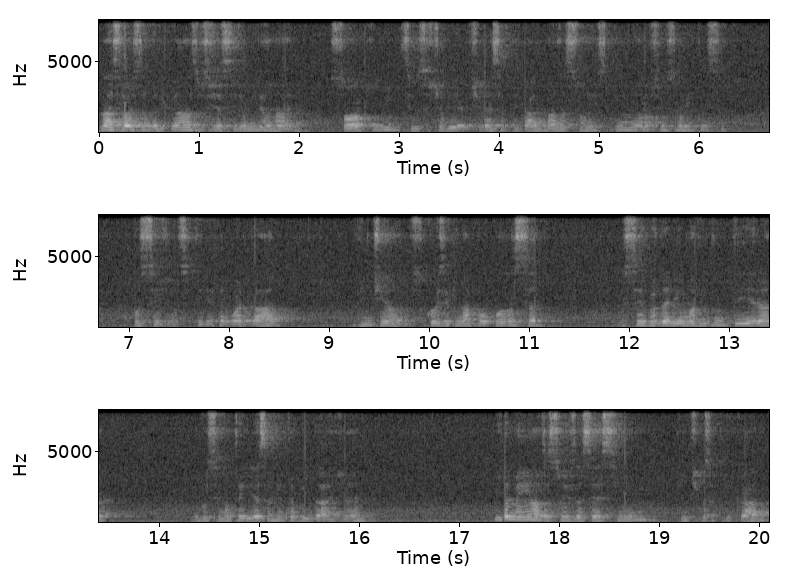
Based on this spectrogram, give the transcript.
Nas lojas americanas você já seria um milionário, só que se você tivesse aplicado nas ações em 1995. Ou seja, você teria que aguardar 20 anos, coisa que na poupança você guardaria uma vida inteira e você não teria essa rentabilidade, né? E também as ações da CSN, quem tivesse aplicado.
